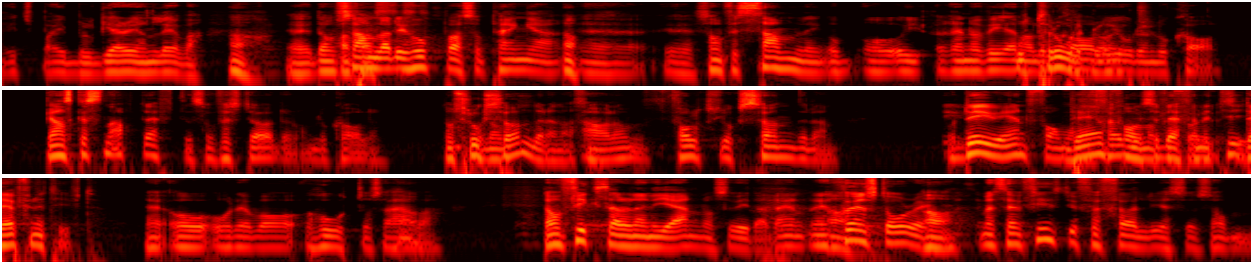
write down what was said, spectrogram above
it's by Bulgarian leva. Ja. Eh, de samlade ihop alltså pengar eh, som församling och, och, renoverade en lokal och gjorde en lokal. Ganska snabbt efter så förstörde de lokalen. De slog de- sönder den alltså. Ja, de, folk slog sönder den. Och det är ju en form av form förföljelse, förföljelse. definitivt. Definitivt. Och, och det var hot och så här Ja. va. De fixade den igen och så vidare. Det är en, en Ja. skön story. Ja. Men sen finns det ju förföljelser som,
